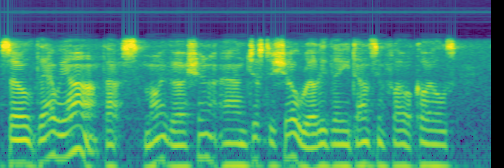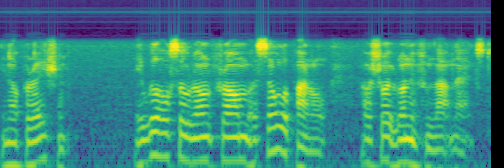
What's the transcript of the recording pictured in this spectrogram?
So there we are. That's my version and just to show really the dancing flower coils in operation. It will also run from a solar panel. I'll show it running from that next.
